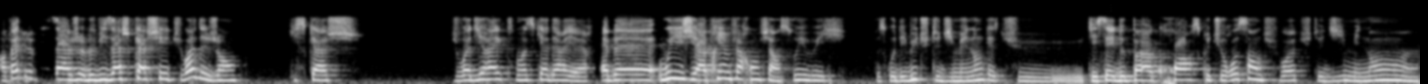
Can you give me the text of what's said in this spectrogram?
En fait, le visage, caché, tu vois, des gens qui se cachent. Je vois direct, moi, ce qu'il y a derrière. Eh ben, oui, j'ai appris à me faire confiance. Oui, oui. Parce qu'au début, tu te dis, mais non, qu'est-ce que tu. essayes de pas croire ce que tu ressens, tu vois. Tu te dis, mais non. Euh,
